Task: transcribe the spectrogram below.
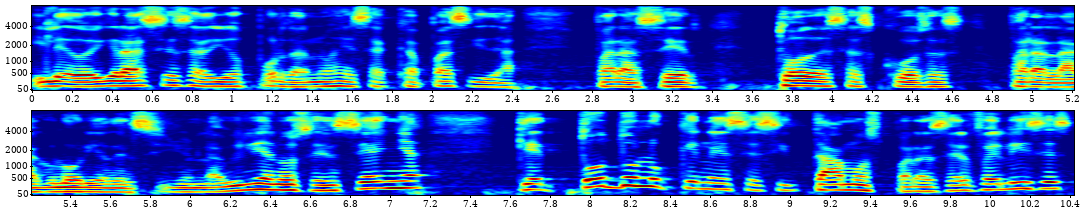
y le doy gracias a Dios por darnos esa capacidad para hacer todas esas cosas para la gloria del Señor. La Biblia nos enseña que todo lo que necesitamos para ser felices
